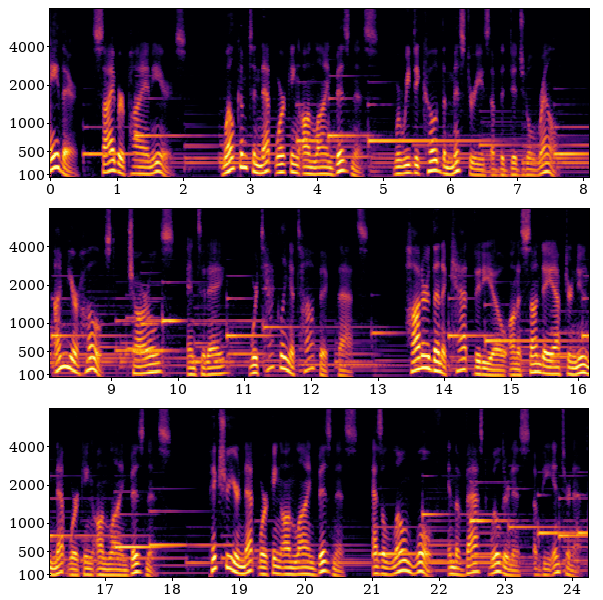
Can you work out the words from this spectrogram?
Hey there, cyber pioneers. Welcome to Networking Online Business, where we decode the mysteries of the digital realm. I'm your host, Charles, and today, we're tackling a topic that's hotter than a cat video on a Sunday afternoon networking online business. Picture your networking online business as a lone wolf in the vast wilderness of the internet.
